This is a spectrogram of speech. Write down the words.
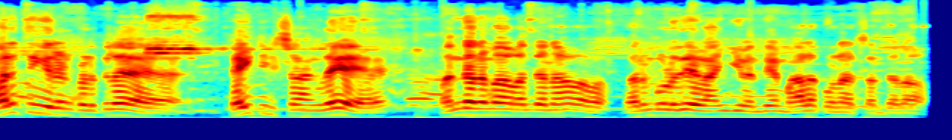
பருத்தி வீரன் படத்தில் டைட்டில் சாங்லே வந்தனமா வந்தனம் வரும்பொழுதே வாங்கி வந்தேன் மாலை போனார் சந்தனம்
